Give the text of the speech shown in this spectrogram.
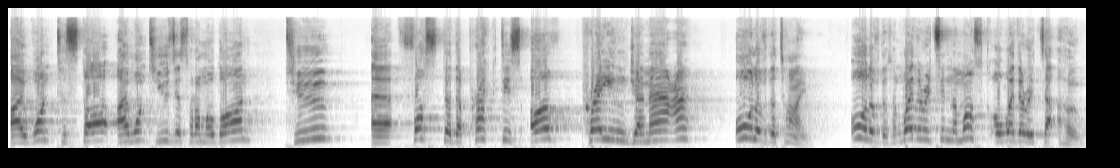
I want to start, I want to use this Ramadan to uh, foster the practice of praying jama'ah all of the time. All of the time, whether it's in the mosque or whether it's at home.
